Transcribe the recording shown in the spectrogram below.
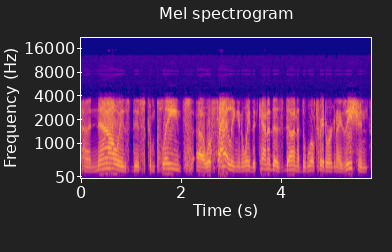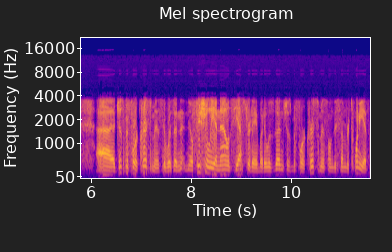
uh, now is this complaint uh, we're filing in a way that Canada has done at the World Trade Organization uh, just before Christmas. It was an, officially announced yesterday, but it was done just before Christmas on December 20th.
